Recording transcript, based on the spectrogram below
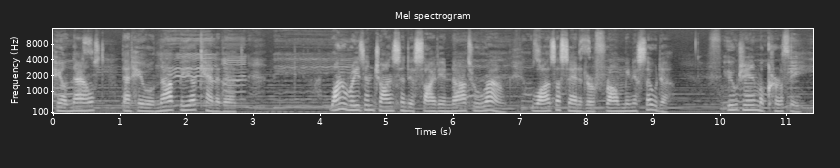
he announced that he will not be a candidate. One reason Johnson decided not to run was a senator from Minnesota, Eugene McCarthy.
